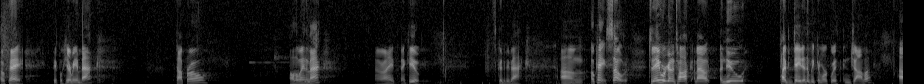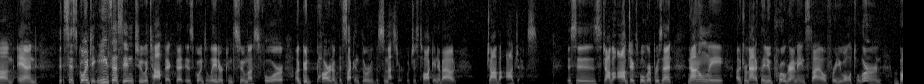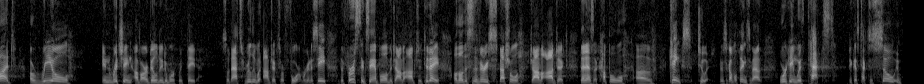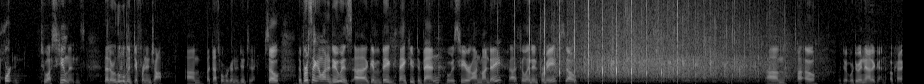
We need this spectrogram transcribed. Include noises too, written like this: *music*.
Okay. People hear me in back? Top row? All the way in the back? All right, thank you. It's good to be back. Um, okay, so today we're gonna talk about a new type of data that we can work with in Java. Um, and this is going to ease us into a topic that is going to later consume us for a good part of the second third of the semester, which is talking about Java objects. This is, Java objects will represent not only a dramatically new programming style for you all to learn, but a real enriching of our ability to work with data. So that's really what objects are for. We're gonna see the first example of a Java object today, although this is a very special Java object that has a couple of kinks to it. There's a couple things about working with text, because text is so important to us humans, that are a little bit different in Java. Um, but that's what we're gonna do today. So the first thing I wanna do is uh, give a big thank you to Ben, who was here on Monday, uh, filling in for me, so. Um, uh-oh, we're, do we're, doing that again, okay.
